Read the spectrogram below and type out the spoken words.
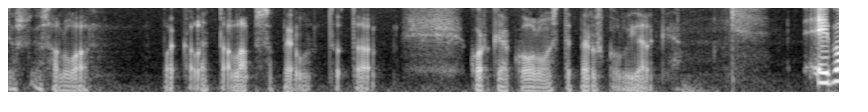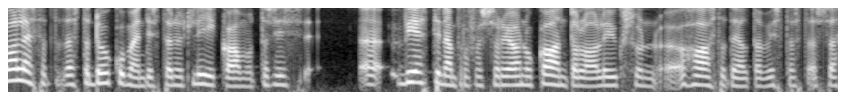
jos, jos haluaa vaikka laittaa lapsa peru, tuota, korkeakouluun sitten peruskoulun jälkeen. Ei paljasteta tästä dokumentista nyt liikaa, mutta siis viestinnän professori Anu Kantola oli yksi sun haastateltavista tässä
